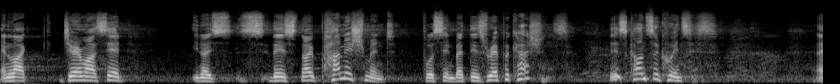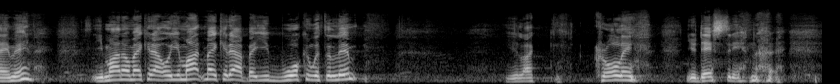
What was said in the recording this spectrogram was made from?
And like Jeremiah said, you know, there's no punishment for sin, but there's repercussions, there's consequences. Amen. You might not make it out, or you might make it out, but you're walking with a limp. You're like crawling your destiny.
